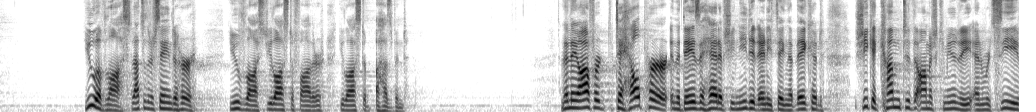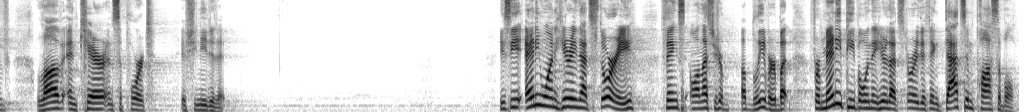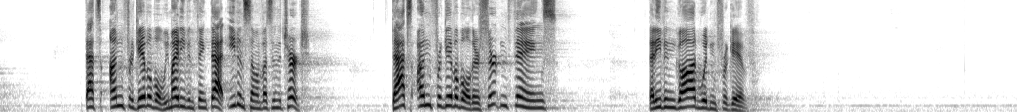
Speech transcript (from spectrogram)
You have lost. That's what they're saying to her. You've lost. You lost a father. You lost a, a husband. And then they offered to help her in the days ahead if she needed anything, that they could, she could come to the Amish community and receive love and care and support if she needed it. You see, anyone hearing that story thinks, well, unless you're a believer, but for many people, when they hear that story, they think that's impossible. That's unforgivable. We might even think that, even some of us in the church. That's unforgivable. There's certain things that even God wouldn't forgive.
